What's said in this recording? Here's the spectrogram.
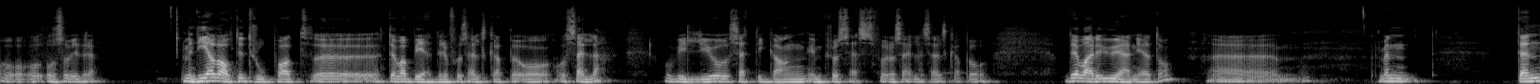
og, og, og så videre. Men de hadde alltid tro på at det var bedre for selskapet å, å, selge, og ville jo sette i gang en prosess for å selge selskapet. Og det var det uenighet om. men den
